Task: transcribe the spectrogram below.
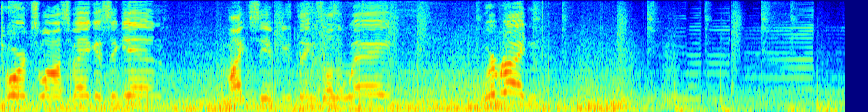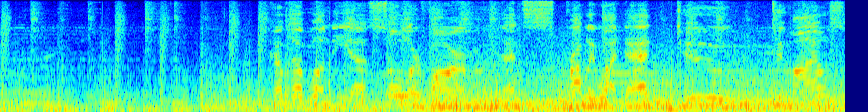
towards Las Vegas again. Might see a few things on the way. We're riding. Coming up on the uh, solar farm. That's probably what, Dad? Two two miles?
